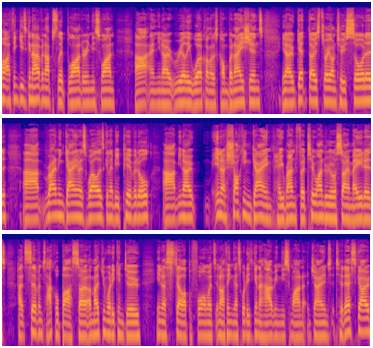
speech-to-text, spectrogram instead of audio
Oh, I think he's going to have an absolute blinder in this one uh, and, you know, really work on those combinations, you know, get those three on two sorted. Um, running game as well is going to be pivotal. Um, you know, in a shocking game, he ran for 200 or so meters, had seven tackle busts. So imagine what he can do in a stellar performance. And I think that's what he's going to have in this one, James Tedesco.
